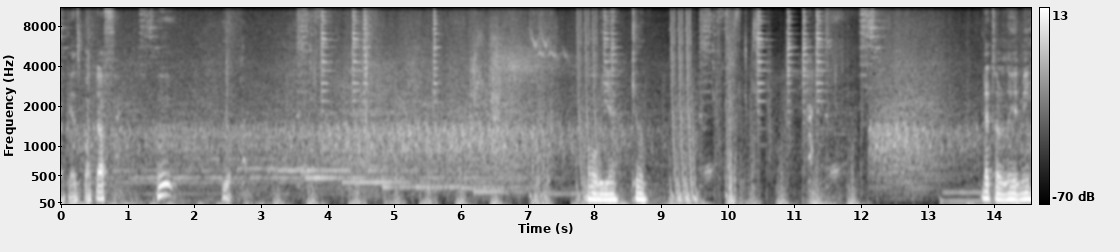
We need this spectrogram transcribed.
Okay, it's blocked off. Oh yeah, kill him. That totally hit me.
